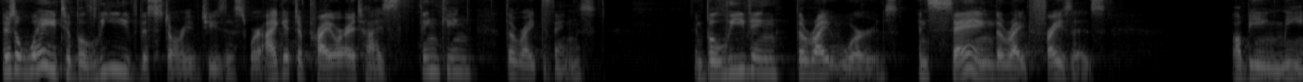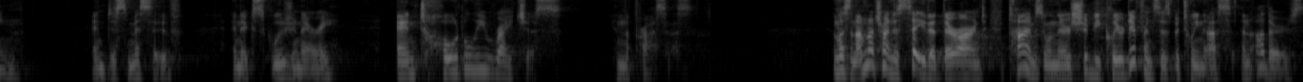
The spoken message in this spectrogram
There's a way to believe the story of Jesus where I get to prioritize thinking the right things and believing the right words and saying the right phrases while being mean and dismissive and exclusionary and totally righteous in the process. And listen, I'm not trying to say that there aren't times when there should be clear differences between us and others.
